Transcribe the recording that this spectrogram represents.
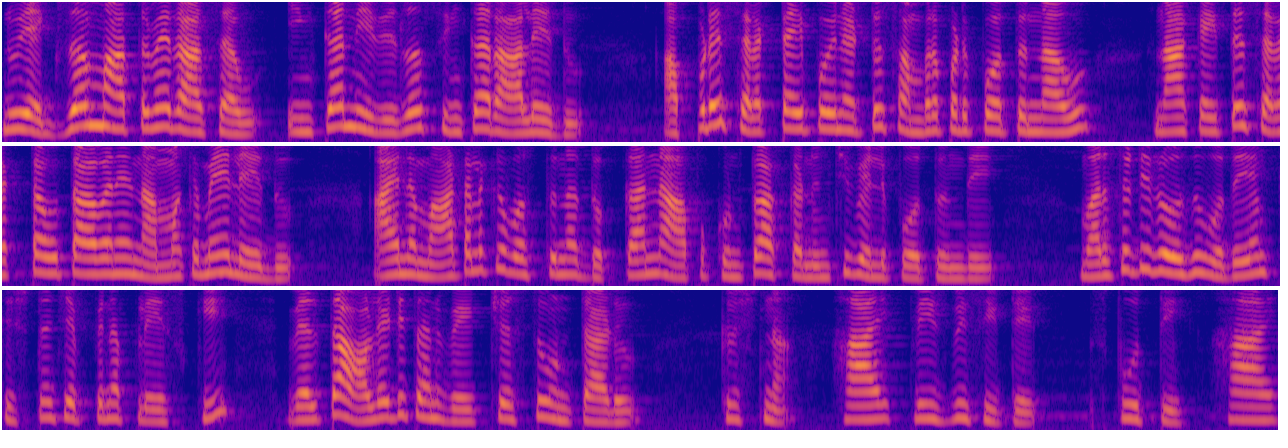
నువ్వు ఎగ్జామ్ మాత్రమే రాశావు ఇంకా నీ రిజల్ట్స్ ఇంకా రాలేదు. అప్పుడే సెలెక్ట్ అయిపోయినట్టు సంబరపడిపోతున్నావు. నాకైతే సెలెక్ట్ అవుతావనే నమ్మకమే లేదు. ఆయన మాటలకి వస్తున్న దుఃఖాన్ని ఆపుకుంటూ అక్కడి నుంచి వెళ్ళిపోతుంది. మరుసటి రోజు ఉదయం కృష్ణ చెప్పిన ప్లేస్కి వెళ్తే ఆల్రెడీ తను వెయిట్ చేస్తూ ఉంటాడు. Krishna hi please be seated. Spoorthi hi.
